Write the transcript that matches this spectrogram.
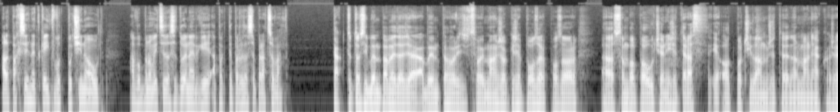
ale pak si hned jít odpočinout a obnovit si zase tu energii a pak teprve zase pracovat. Tak toto si budem pamätať a, a budem to hovoriť svojej manželke, že pozor, pozor, uh, som bol poučený, že teraz odpočívam, že to je normálne ako, že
